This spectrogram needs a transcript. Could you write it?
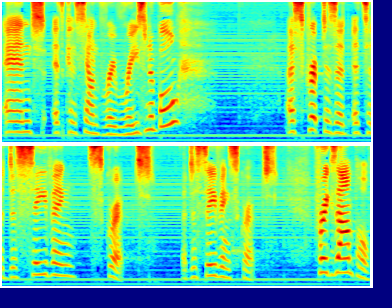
And it can sound very reasonable. A script is a, it's a deceiving script, a deceiving script. For example,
